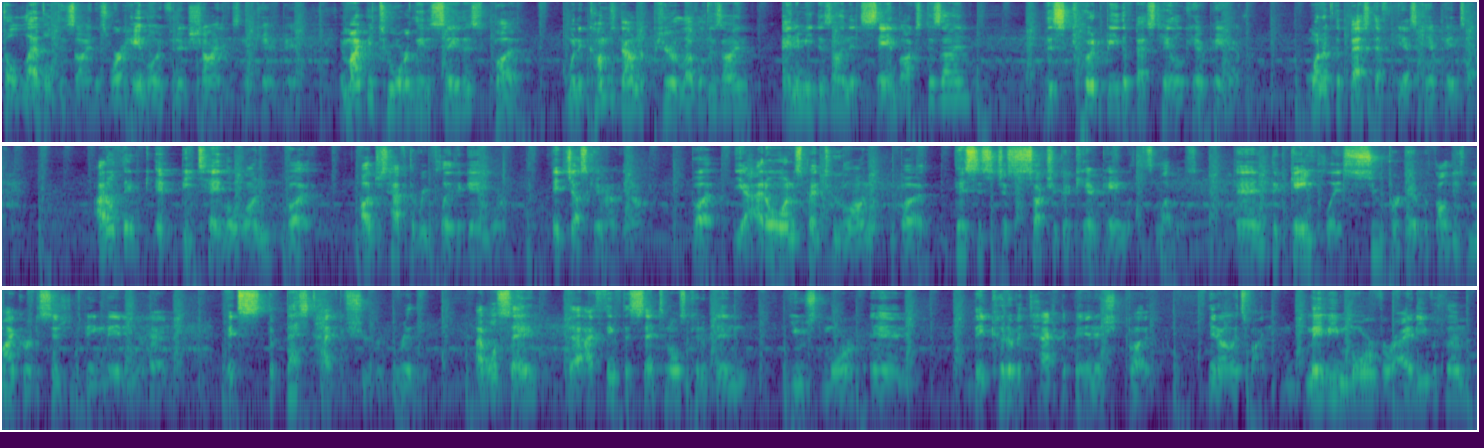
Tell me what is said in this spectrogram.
the level design is where Halo Infinite shines in the campaign. It might be too early to say this, but when it comes down to pure level design, enemy design, and sandbox design, this could be the best Halo campaign ever. One of the best FPS campaigns ever. I don't think it beats Halo 1, but I'll just have to replay the game more. It just came out, you know? But yeah, I don't want to spend too long, but this is just such a good campaign with its levels. And the gameplay is super good with all these micro decisions being made in your head. It's the best type of shooter, really. I will say that I think the Sentinels could have been used more and they could have attacked the Banished, but you know, it's fine. Maybe more variety with them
